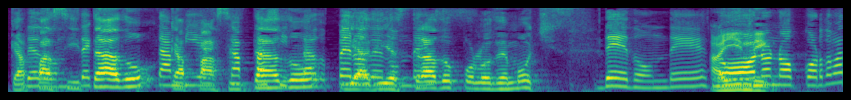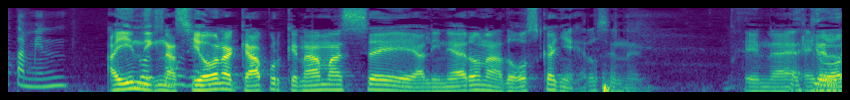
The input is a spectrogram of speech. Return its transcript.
Capacitado, también capacitado, pero y ¿de dónde adiestrado es? por los de Mochis. ¿De dónde? No, no, no, Córdoba también. Hay indignación acá porque nada más se alinearon a dos cañeros en el, en, Es en el,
